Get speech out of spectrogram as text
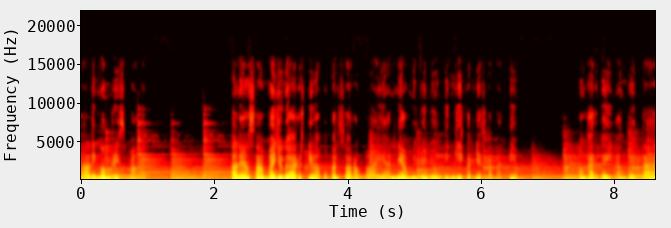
saling memberi semangat. Hal yang sama juga harus dilakukan seorang pelayan yang menjunjung tinggi kerjasama tim. Menghargai anggota,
